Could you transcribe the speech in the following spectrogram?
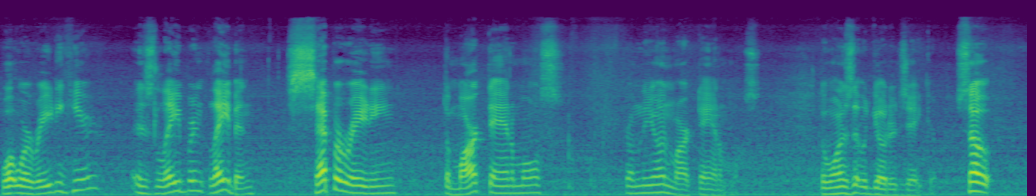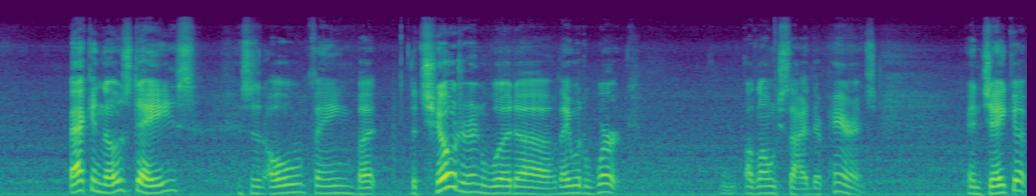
What we're reading here is Laban, Laban separating the marked animals from the unmarked animals, the ones that would go to Jacob. So, back in those days, this is an old thing, but the children would uh, they would work alongside their parents, and Jacob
